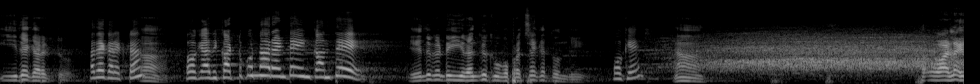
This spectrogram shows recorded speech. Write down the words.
ఇదే కరెక్ట్. అదే కరెక్టా. ఓకే అది కట్టుకున్నారంటే ఇంకంతే. ఎందుకంటే ఈ రంగుకి ఒక ప్రత్యేకత ఉంది. ఓకే. వాళ్ళకి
